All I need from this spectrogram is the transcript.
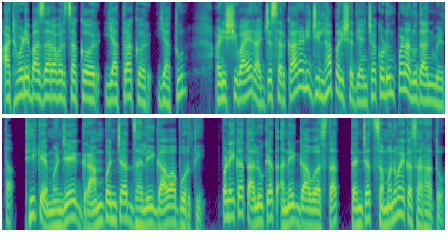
आठवडे बाजारावरचा कर यात्रा कर यातून. आणि शिवाय राज्य सरकार आणि जिल्हा परिषद यांच्याकडून पण अनुदान मिळतं. ठीक आहे म्हणजे ग्रामपंचायत झाली गावापुरती पण एका तालुक्यात अनेक गावं असतात त्यांच्यात समन्वय कसा राहतो?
